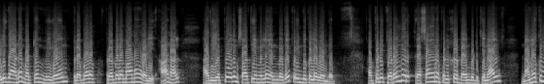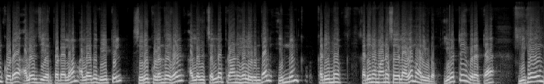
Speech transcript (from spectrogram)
எளிதான மற்றும் மிகவும் பிரபல பிரபலமான வழி. ஆனால் அது எப்போதும் சாத்தியமில்லை என்பதை புரிந்து கொள்ள வேண்டும். அப்படி தொடர்ந்து ரசாயன பொருட்கள் பயன்படுத்தினால் நமக்கும் கூட அலர்ஜி ஏற்படலாம் அல்லது வீட்டில் சிறு குழந்தைகள் அல்லது செல்ல பிராணிகள் இருந்தால் இன்னும் கடின கடினமான செயலாக மாறிவிடும். இவற்றை விரட்ட மிகவும்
